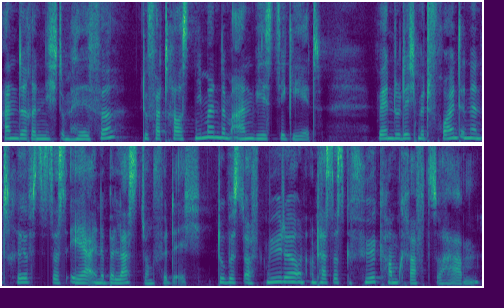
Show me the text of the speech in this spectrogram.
andere nicht um Hilfe. Du vertraust niemandem an, wie es dir geht. Wenn du dich mit Freundinnen triffst, ist das eher eine Belastung für dich. Du bist oft müde und hast das Gefühl, kaum Kraft zu haben.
